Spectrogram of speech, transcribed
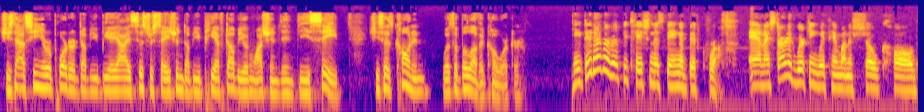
She's now senior reporter at WBAI's sister station, WPFW in Washington, D.C. She says Conan was a beloved coworker. He did have a reputation as being a bit gruff. And I started working with him on a show called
